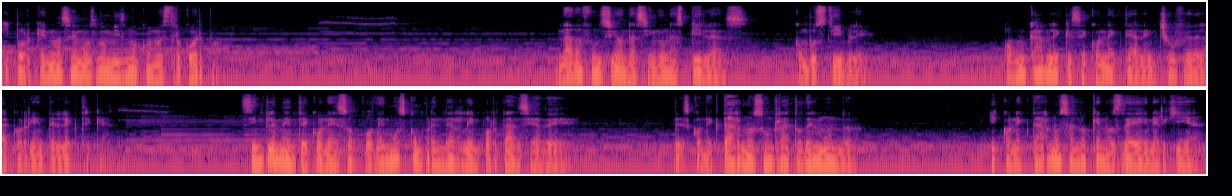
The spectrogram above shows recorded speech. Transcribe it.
¿Y por qué no hacemos lo mismo con nuestro cuerpo? Nada funciona sin unas pilas combustible o un cable que se conecte al enchufe de la corriente eléctrica. Simplemente con eso podemos comprender la importancia de desconectarnos un rato del mundo y conectarnos a lo que nos dé energía.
